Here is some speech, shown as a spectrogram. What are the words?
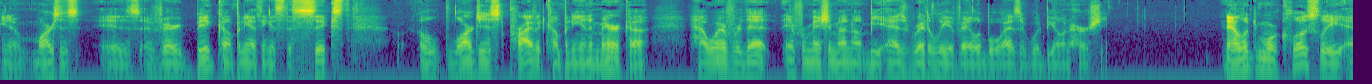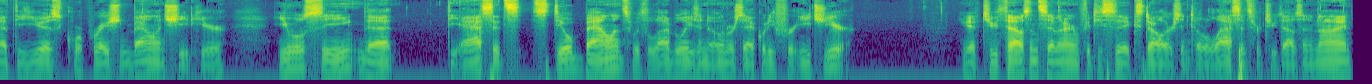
You know, Mars is, is a very big company. I think it's the sixth uh, largest private company in America. However, that information might not be as readily available as it would be on Hershey. Now, looking more closely at the U.S. corporation balance sheet here, you will see that the assets still balance with the liabilities and owner's equity for each year. You have $2,756 in total assets for 2009,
